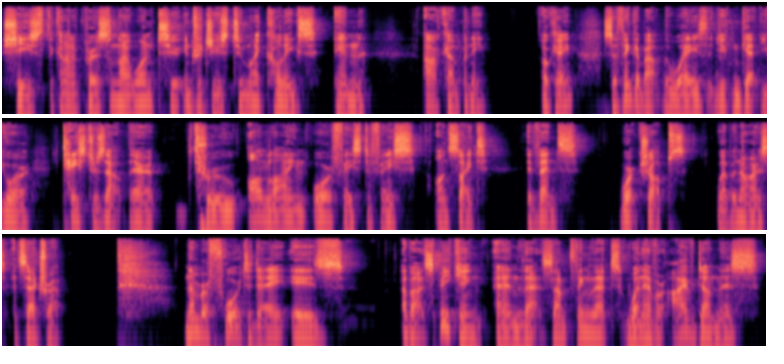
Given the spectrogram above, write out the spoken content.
she's the kind of person I want to introduce to my colleagues in our company. Okay. So think about the ways that you can get your tasters out there through online or face to face on site events, workshops, webinars, etc. Number four today is about speaking. And that's something that whenever I've done this,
